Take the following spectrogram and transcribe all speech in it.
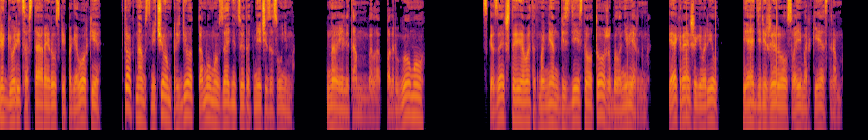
Как говорится в старой русской поговорке, кто к нам с мечом придет, тому мы в задницу этот меч и засунем. Ну или там было по-другому. Сказать, что я в этот момент бездействовал, тоже было неверным. Как раньше говорил, я дирижировал своим оркестром.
